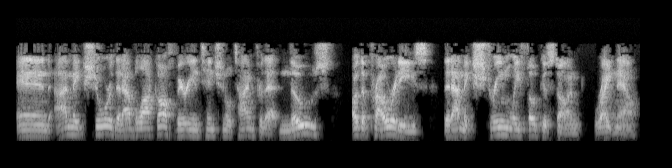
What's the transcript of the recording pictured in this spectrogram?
and I make sure that I block off very intentional time for that. And those are the priorities that I'm extremely focused on right now.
